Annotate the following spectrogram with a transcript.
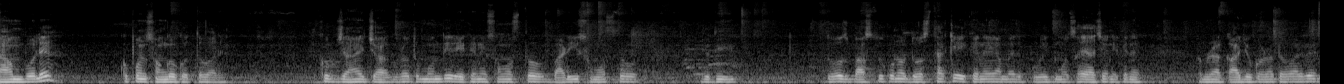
নাম বলে কুপন সংগ্রহ করতে পারেন। খুব যাই জাগ্রত মন্দির, এখানে সমস্ত বাড়ি, সমস্ত যদি দোষ, বাস্তু কোনো দোষ থাকে, এখানে আমাদের পুরোহিত মশাই আছেন, এখানে আপনারা কাজও করাতে পারবেন।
